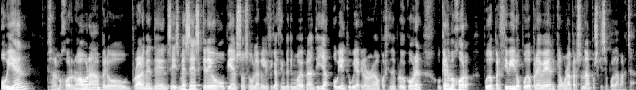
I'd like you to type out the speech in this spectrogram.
o bien, pues a lo mejor no ahora, pero probablemente en seis meses creo o pienso, según la planificación que tengo de plantilla, o bien que voy a crear una nueva posición de product owner, o que a lo mejor puedo percibir o puedo prever que alguna persona pues que se pueda marchar,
